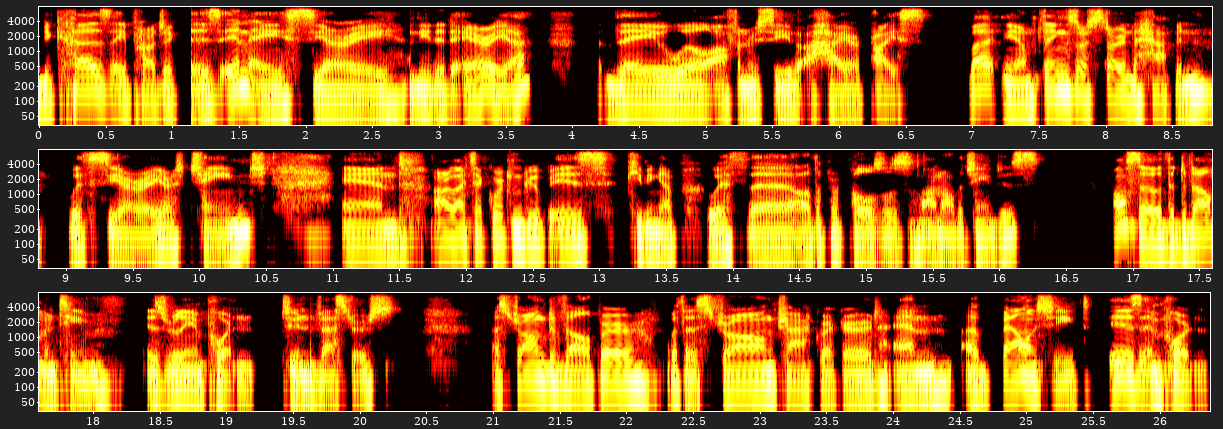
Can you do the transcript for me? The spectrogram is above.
because a project is in a CRA needed area, they will often receive a higher price. But you know, things are starting to happen with CRA or change, and our LIHTC working group is keeping up with uh, all the proposals on all the changes. Also, the development team is really important to investors. A strong developer with a strong track record and a balance sheet is important.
